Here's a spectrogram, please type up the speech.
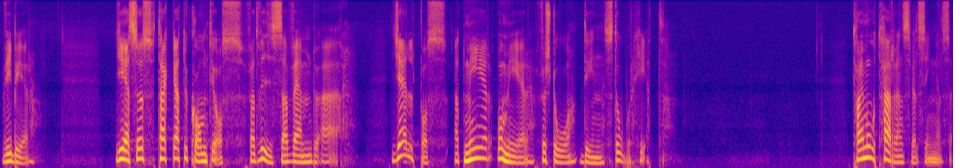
Vi ber. Jesus, tack att du kom till oss för att visa vem du är. Hjälp oss att mer och mer förstå din storhet. Ta emot Herrens välsignelse.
